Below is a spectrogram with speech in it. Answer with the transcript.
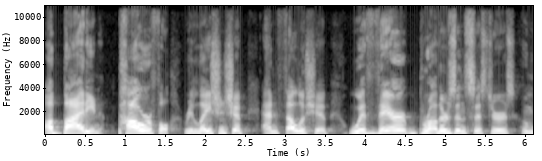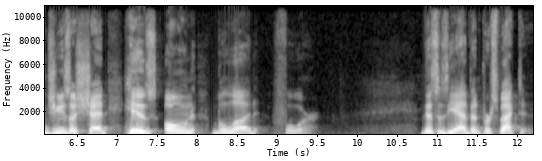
abiding, powerful relationship and fellowship with their brothers and sisters whom Jesus shed his own blood for. This is the Advent perspective.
